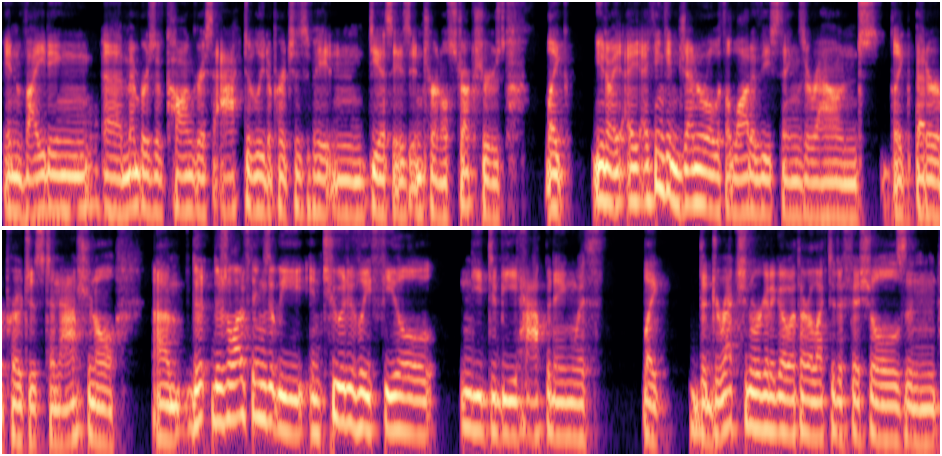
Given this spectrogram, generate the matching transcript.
inviting uh, members of Congress actively to participate in DSA's internal structures. Like, you know, I, I think in general, with a lot of these things around like better approaches to national, um, there, there's a lot of things that we intuitively feel need to be happening with like the direction we're going to go with our elected officials and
